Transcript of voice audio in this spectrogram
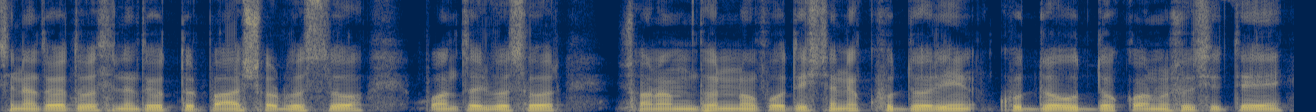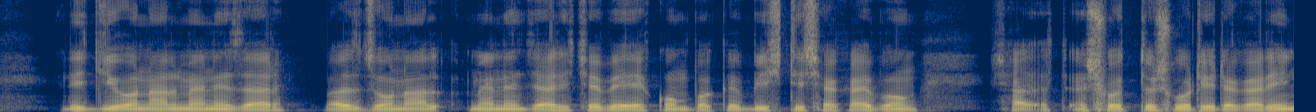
স্নাতক স্নাতকোত্তর পাস, সর্বোচ্চ পঞ্চাশ বছর স্বনামধন্য প্রতিষ্ঠানে ক্ষুদ্র ঋণ, ক্ষুদ্র উদ্যোগ কর্মসূচিতে রিজিওনাল ম্যানেজার বা জোনাল ম্যানেজার হিসেবে কমপক্ষে বিশটি শাখা এবং সত্তর কোটি টাকা ঋণ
